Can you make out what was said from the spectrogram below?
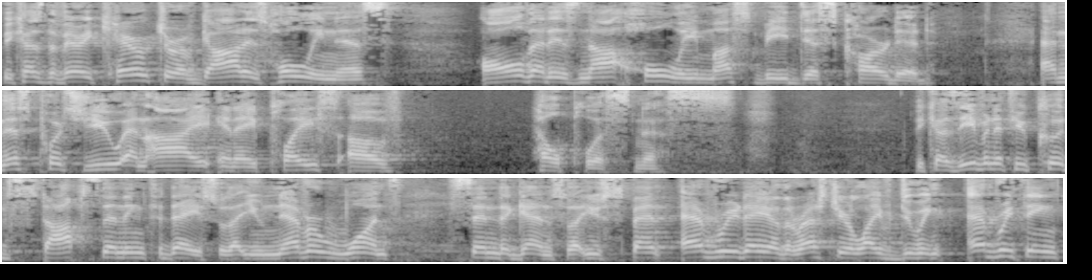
Because the very character of God is holiness, all that is not holy must be discarded. And this puts you and I in a place of helplessness. Because even if you could stop sinning today so that you never once sinned again, so that you spent every day of the rest of your life doing everything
